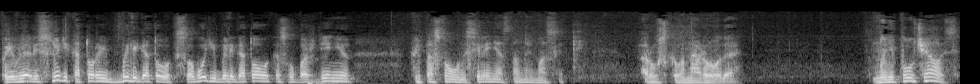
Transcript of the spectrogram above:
Появлялись люди, которые были готовы к свободе, были готовы к освобождению крепостного населения основной массы русского народа. Но не получалось.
